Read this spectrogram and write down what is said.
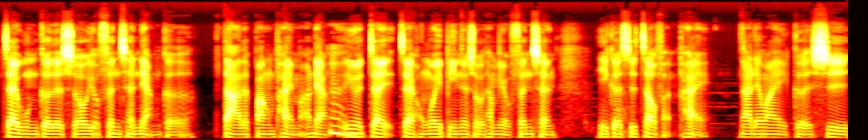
在文革的时候有分成两个大的帮派嘛，两因为在在红卫兵的时候，他们有分成一个是造反派，那另外一个是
